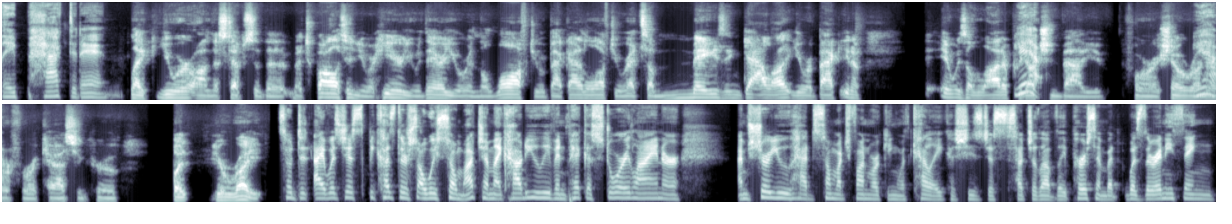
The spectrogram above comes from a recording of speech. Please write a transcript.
They packed it in. Like you were on the steps of the Metropolitan, you were here, you were there, you were in the loft, you were back out of the loft, you were at some amazing gala, you were back, you know, it was a lot of production yeah. value for a showrunner, yeah. for a casting crew. But you're right. So did, I was just because there's always so much. I'm like, how do you even pick a storyline or I'm sure you had so much fun working with Kelly because she's just such a lovely person. But was there anything?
